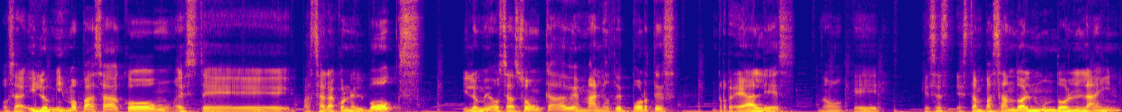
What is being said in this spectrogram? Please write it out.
o sea, y lo mismo pasa con, este, pasará con el box, y lo mismo, o sea, son cada vez más los deportes reales, ¿no? Que, que se están pasando al mundo online,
